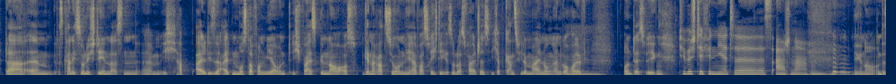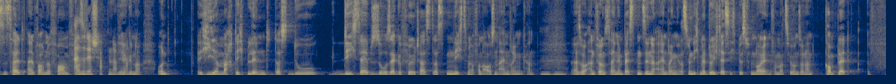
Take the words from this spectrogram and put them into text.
Da, ähm, das kann ich so nicht stehen lassen. Ähm, ich habe all diese alten Muster von mir und ich weiß genau aus Generationen her, was richtig ist und was falsch ist. Ich habe ganz viele Meinungen angehäuft. Mm. Und deswegen, Typisch definiertes Ajna. ja, genau. Und das ist halt einfach eine Form von. Also der Schatten davon. Ja, genau. Und hier macht dich blind, dass du dich selbst so sehr gefüllt hast, dass nichts mehr von außen eindringen kann. Mhm. Also Anführungszeichen im besten Sinne eindringen, dass du nicht mehr durchlässig bist für neue Informationen, sondern komplett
